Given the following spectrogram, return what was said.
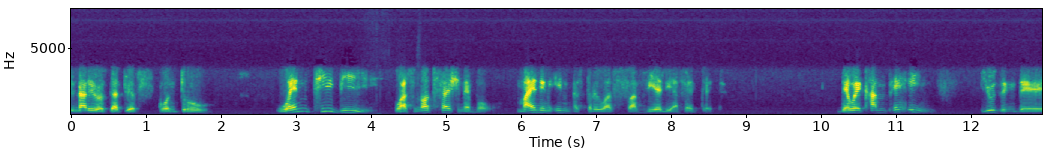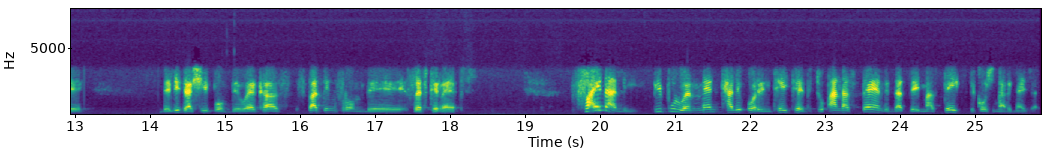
scenarios that we have gone through. When TB was not fashionable, mining industry was severely affected. There were campaigns using the the leadership of the workers, starting from the safety reps. Finally, people were mentally orientated to understand that they must take precautionary measures.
